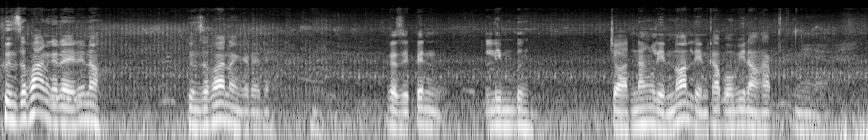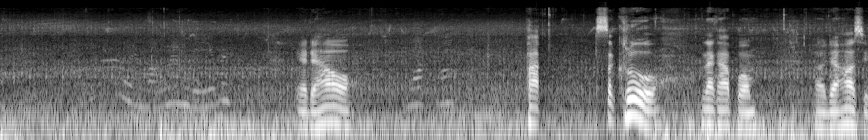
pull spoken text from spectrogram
ขึ้นสะพานก็ได้เด้เนาะขึ้นสะพานนั่นก็ได้เด้ก็สิเป็นริมบึง จอดนั่งเหรียญนอนเหรียญครับผมพี่น้องครับนี่เดี๋ยวเดี๋ยวเราพักสักครู่นะครับผมเดี๋ยวเราสิ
